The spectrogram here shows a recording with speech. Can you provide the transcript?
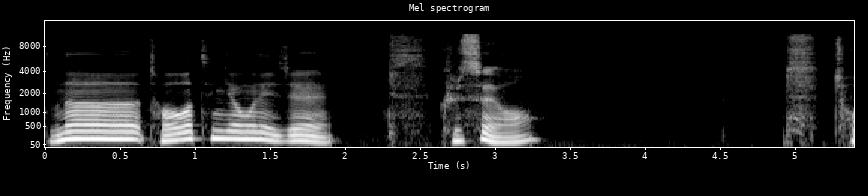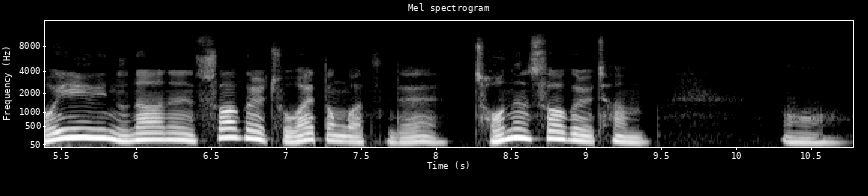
누나, 저 같은 경우는 이제, 글쎄요. 저희 누나는 수학을 좋아했던 것 같은데, 저는 수학을 참, 어,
